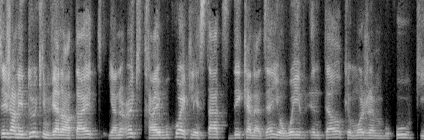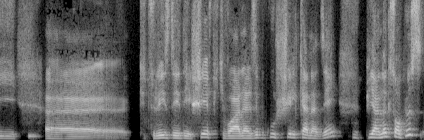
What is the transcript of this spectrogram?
J'en ai deux qui me viennent en tête. Il y en a un qui travaille beaucoup avec les stats des Canadiens. Il y a Wave Intel que moi j'aime beaucoup, qui, euh, utilise des, chiffres et qui va analyser beaucoup chez le Canadien. Puis il y en a qui sont plus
